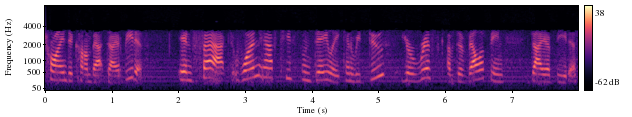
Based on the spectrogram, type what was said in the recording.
trying to combat diabetes. In fact, one half teaspoon daily can reduce your risk of developing diabetes,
